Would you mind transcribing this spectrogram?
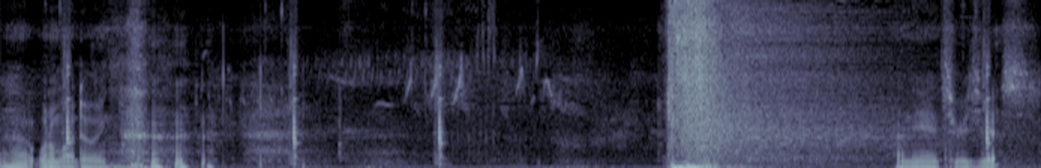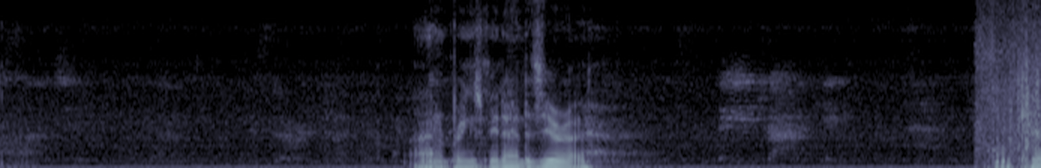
Uh, what am I doing? and the answer is yes. And it brings me down to zero. Okay.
